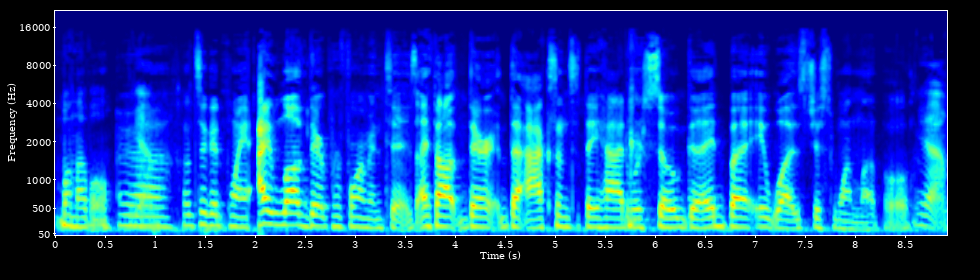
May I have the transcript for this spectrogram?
one level. Yeah, that's a good point. I love their performances. I thought their the accents that they had were so good, but it was just one level. Yeah.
